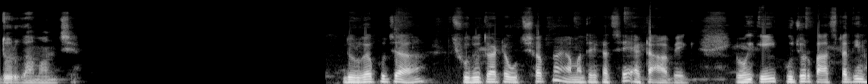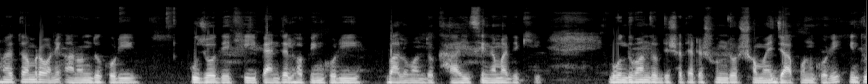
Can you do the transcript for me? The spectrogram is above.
দুর্গা মঞ্চে। দুর্গাপূজা শুধু তো একটা উৎসব নয়, আমাদের কাছে একটা আবেগ। এবং এই পুজোর পাঁচটা দিন হয়তো আমরা অনেক আনন্দ করি, পুজো দেখি, প্যান্ডেল হপিং করি ভালো মন্দ খাই, সিনেমা দেখি। বন্ধু বান্ধবদের সাথে একটা সুন্দর সময় যাপন করি। কিন্তু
